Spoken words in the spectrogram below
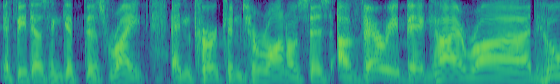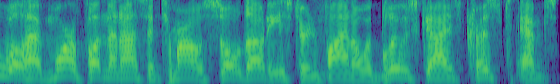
if he doesn't get this right. And Kirk in Toronto says, A very big high, Rod. Who will have more fun than us at tomorrow's sold out Eastern final with blue skies, crisp temps,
